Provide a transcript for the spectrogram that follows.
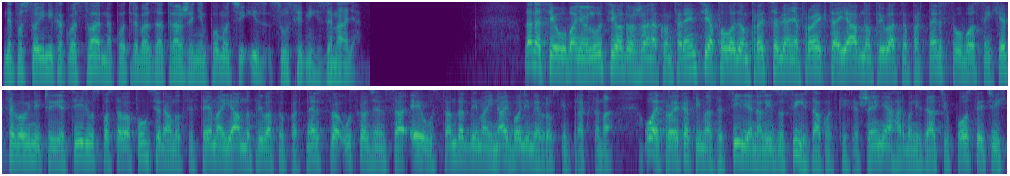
Ne postoji nikakva stvarna potreba za traženjem pomoći iz susjednih zemalja. Danas je u Banjoj Luci održana konferencija povodom predstavljanja projekta Javno-privatno partnerstvo u Bosni i Hercegovini, čiji je cilj uspostava funkcionalnog sistema javno-privatnog partnerstva usklađen sa EU standardima i najboljim evropskim praksama. Ovaj projekat ima za cilj analizu svih zakonskih rješenja, harmonizaciju postojećih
